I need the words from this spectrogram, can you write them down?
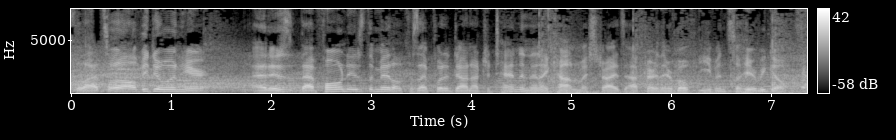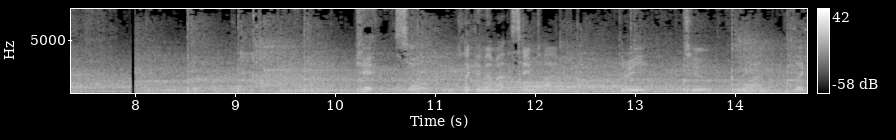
So that's what I'll be doing here. That is that phone is the middle because I put it down after 10 and then I counted my strides after and they're both even. So here we go. Okay, so I'm clicking them at the same time. Three, two, one, click.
